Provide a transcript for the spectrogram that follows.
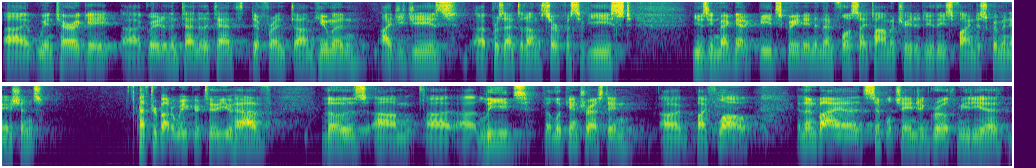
Uh, we interrogate uh, greater than 10 to the 10th different um, human IgGs uh, presented on the surface of yeast using magnetic bead screening and then flow cytometry to do these fine discriminations. After about a week or two, you have those um, uh, uh, leads that look interesting by flow. And then by a simple change in growth media,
